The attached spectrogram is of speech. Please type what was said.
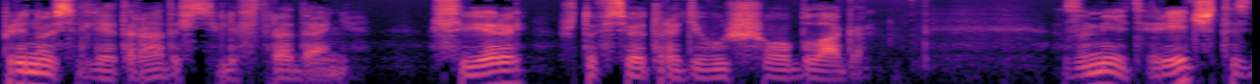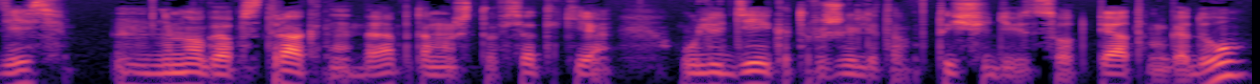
Приносит ли это радость или страдание? С верой, что все это ради высшего блага. Заметьте, речь-то здесь немного абстрактная, да, потому что все-таки у людей, которые жили там в 1905 году,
